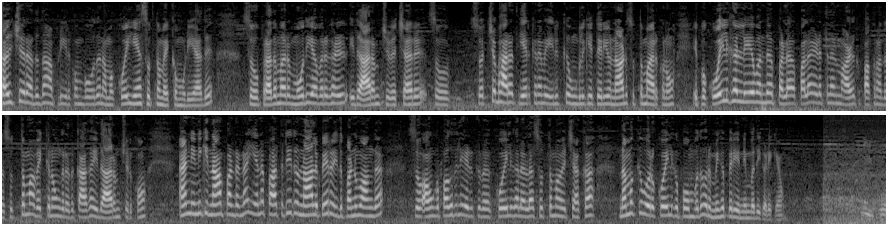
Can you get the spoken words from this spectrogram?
கல்ச்சர் அதுதான். அப்படி இருக்கும்போது நம்ம கோயில் ஏன் சுத்தம் வைக்க முடியாது? ஸோ பிரதமர் மோடி அவர்கள் இது ஆரம்பிச்சு வச்சாரு. ஸோ ஸ்வச்ச பாரத் ஏற்கனவே இருக்கு. உங்களுக்கே தெரியும் நாடு சுத்தமா இருக்கணும். இப்போ கோயில்கள்லயே வந்து பல பல இடத்துல நம்ம அழுக்கு பார்க்கணும். அதை சுத்தமா வைக்கணுங்கிறதுக்காக இது ஆரம்பிச்சிருக்கோம். அண்ட் இன்னைக்கு நான் பண்றேன்னா என்னை பார்த்துட்டு இது நாலு பேர் இது பண்ணுவாங்க. ஸோ அவங்க பகுதியில் இருக்கிற கோயில்கள் எல்லாம் சுத்தமா வச்சாக்கா நமக்கு ஒரு கோயிலுக்கு போகும்போது ஒரு மிகப்பெரிய நிம்மதி கிடைக்கும். இப்போ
